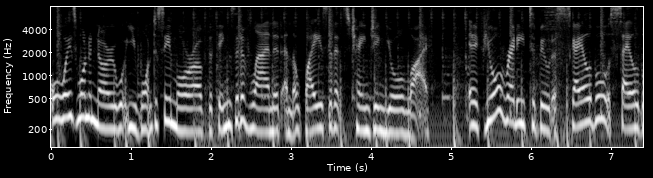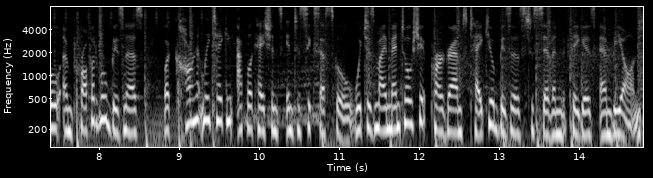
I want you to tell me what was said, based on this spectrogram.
always want to know what you want to see more of, the things that have landed, and the ways that it's changing your life. And if you're ready to build a scalable, saleable, and profitable business, we're currently taking applications into Success School, which is my mentorship program to take your business to seven figures and beyond.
